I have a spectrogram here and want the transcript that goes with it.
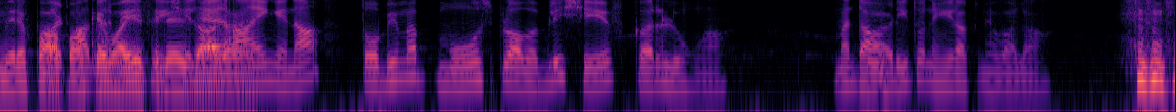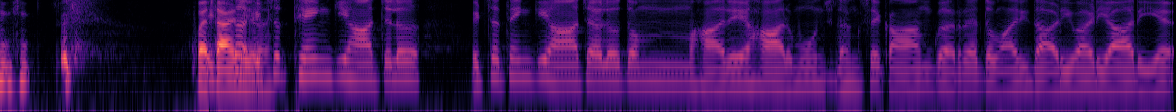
मेरे पापा के भाई इतने ज़्यादा आएँगे ना तो भी मैं मोस्ट प्रोबेबली शेव कर लूँगा। मैं दाढ़ी तो नहीं रखने वाला। पता नहीं इट्स अ थिंग कि हाँ चलो इट्स अ थिंग कि हाँ चलो तुम हमारे हार्मोन्स ढंग से काम कर रहे हैं तुम्हारी दाढ़ी वाड़ी आ रही है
